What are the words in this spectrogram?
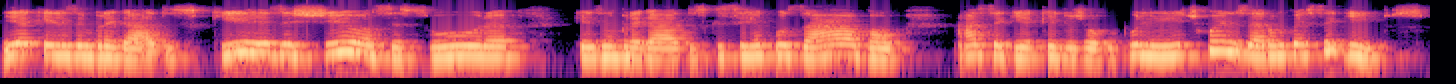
e aqueles empregados que resistiam à censura, aqueles empregados que se recusavam a seguir aquele jogo político, eles eram perseguidos,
